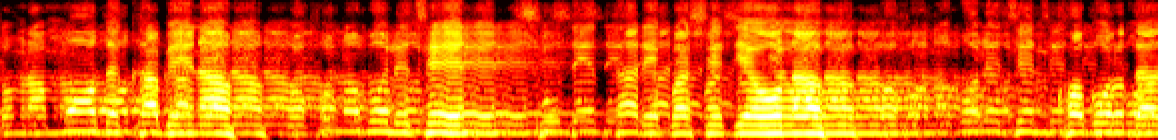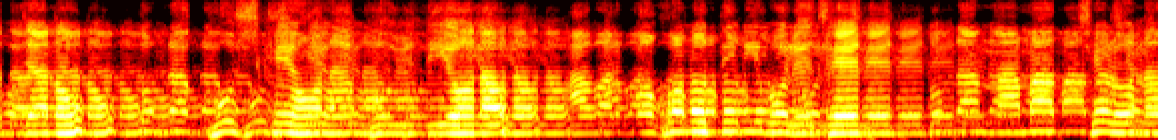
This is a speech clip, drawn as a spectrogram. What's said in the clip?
তোমরা মদ খাবে না। কখনো বলেছেন, সুদের ধারে পাশে যেও না। কখনো বলেছেন, খবরদার জানো তোমরা ঘুষ খেও না, ঘুষ দিও না। আবার কখনো তিনি বলেছেন, তোমরা নামাজ ছেড়ো না,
